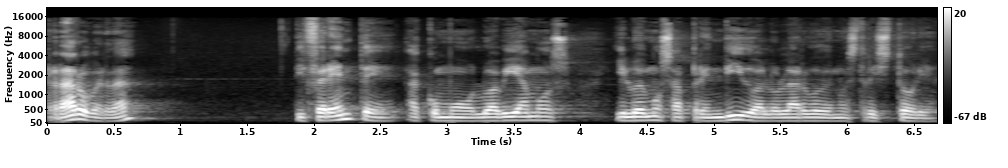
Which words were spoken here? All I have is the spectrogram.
Raro, ¿verdad? Diferente a como lo habíamos y lo hemos aprendido a lo largo de nuestra historia.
